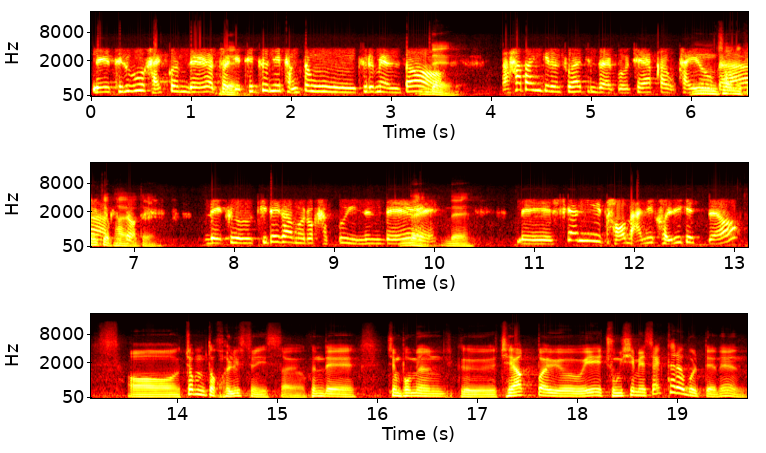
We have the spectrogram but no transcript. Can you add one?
네, 들고 갈 건데요. 저기 네. 대표님 방송 들으면서 네. 하반기는 좋아진다고 제약하고 바이오가 음, 저는 그렇게 봐요. 네. 네, 그 기대감으로 갖고 있는데 네. 네. 네, 시간이 더 많이 걸리겠죠? 어, 좀 더 걸릴 수는 있어요. 근데 지금 보면 그 제약 바이오의 중심의 섹터를 볼 때는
